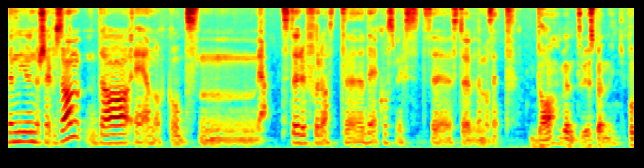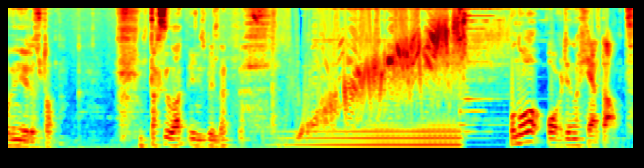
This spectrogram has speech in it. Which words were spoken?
de nye undersøkelsene, da er nok oddsen ja, større for at det er kosmisk støv de har sett. Da venter vi i spenning på de nye resultatene. Takk skal du ha, Ingen Spilde. Og nå over til noe helt annet.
